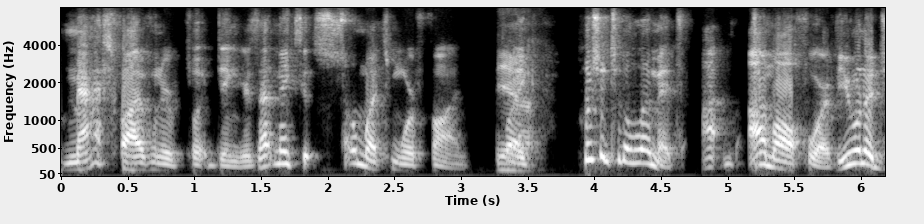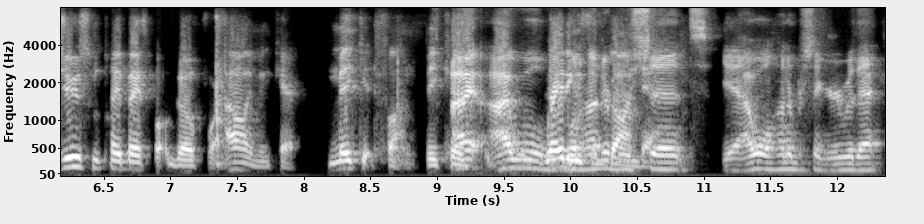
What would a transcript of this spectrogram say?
mash 500 foot dingers. That makes it so much more fun. yeah. Like, push it to the limits. I, I'm all for it. If you want to juice and play baseball, go for it. I don't even care. Make it fun because I, I will ratings one have hundred gone down. percent. Yeah, I will one hundred percent agree with that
